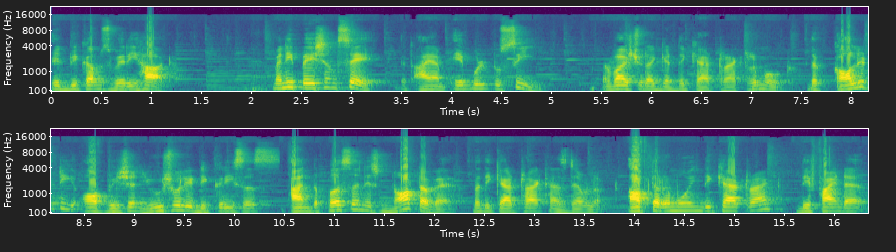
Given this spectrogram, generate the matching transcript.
it becomes very hard. Many patients say that I am able to see and why should I get the cataract removed? The quality of vision usually decreases and the person is not aware that the cataract has developed. After removing the cataract, they find a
